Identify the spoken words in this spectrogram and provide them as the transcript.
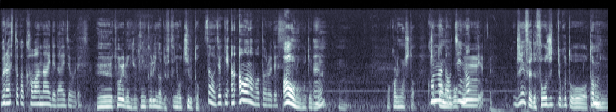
ブラシとか買わないで大丈夫です。へー。トイレの除菌クリーナーで普通に落ちると。そう除菌あの青のボトルです。青のボトルね、うん。うん。わかりました。こんなんで落ちんのっ僕てやつ人生で掃除っていうことを多分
